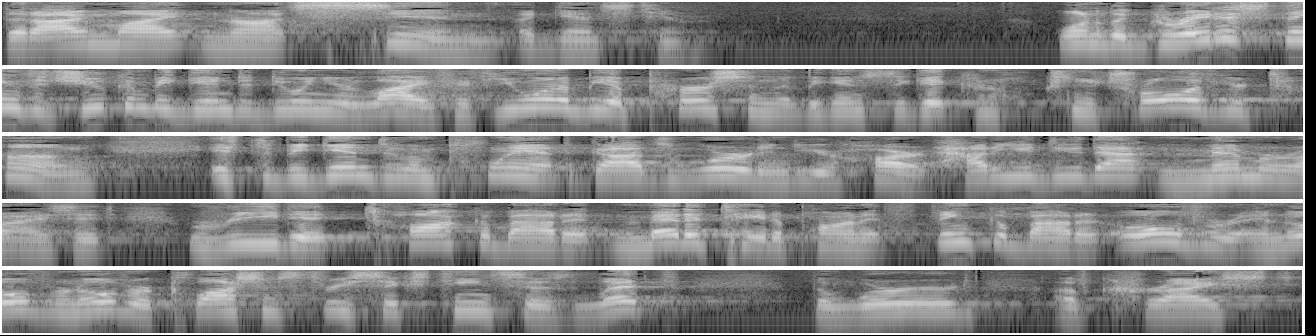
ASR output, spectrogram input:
that I might not sin against him. One of the greatest things that you can begin to do in your life, if you want to be a person that begins to get control of your tongue, is to begin to implant God's Word into your heart. How do you do that? Memorize it, read it, talk about it, meditate upon it, think about it over and over and over. Colossians 3.16 says, let the Word of Christ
